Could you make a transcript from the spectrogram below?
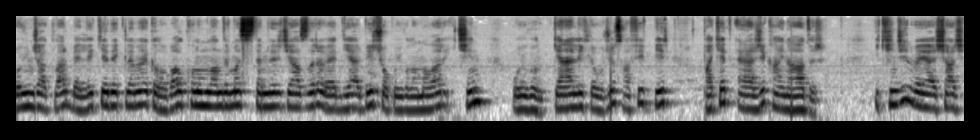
oyuncaklar, bellek yedekleme, global konumlandırma sistemleri cihazları ve diğer birçok uygulamalar için uygun, genellikle ucuz, hafif bir paket enerji kaynağıdır. İkincil veya şarj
